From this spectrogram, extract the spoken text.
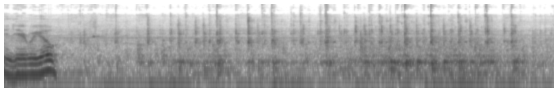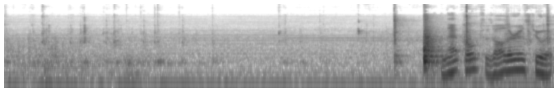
And here we go. And that, folks, is all there is to it.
